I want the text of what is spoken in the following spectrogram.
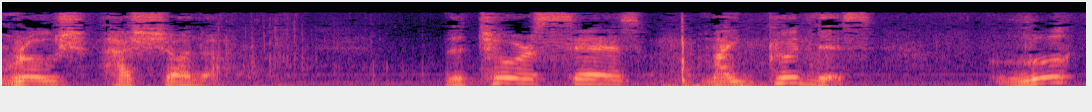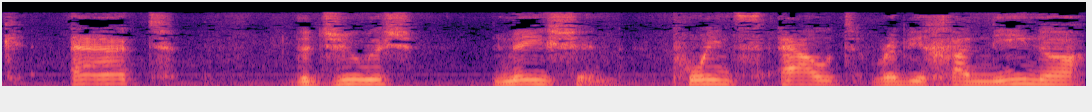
Rosh Hashanah. The Tur says, my goodness, look at the Jewish nation points out Rabbi Hanina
